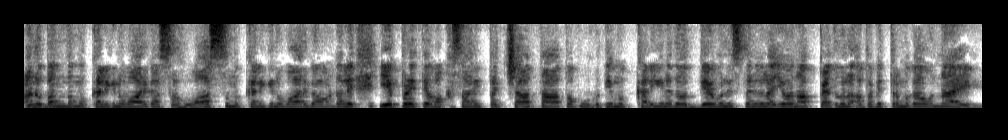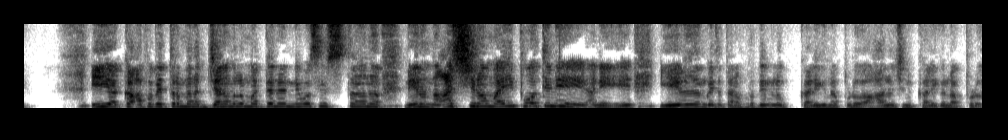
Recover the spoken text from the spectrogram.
అనుబంధము కలిగిన వారుగా సహవాసము కలిగిన వారుగా ఉండాలి. ఎప్పుడైతే ఒకసారి పశ్చాత్తాపపు హృదయము కలిగినదో దేవుని స్థనిలో అయ్యో నా పెదవులు అపవిత్రముగా ఉన్నాయి. ఈ యొక్క అపవిత్రమైన జనముల మధ్య నేను నేను నాశనం అయిపోతిని అని ఏ విధంగా అయితే తన హృదయంలో కలిగినప్పుడు ఆలోచన కలిగినప్పుడు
